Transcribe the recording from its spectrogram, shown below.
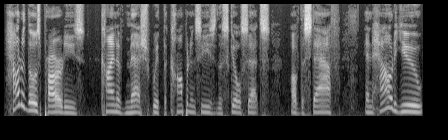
How do those priorities kind of mesh with the competencies and the skill sets of the staff? And how do you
